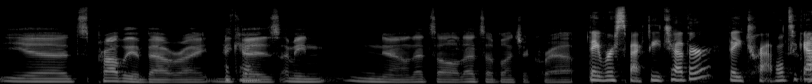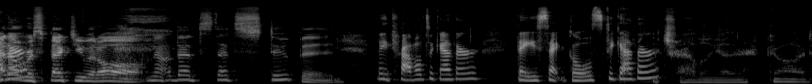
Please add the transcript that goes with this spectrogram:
yeah, it's probably about right Okay. because I mean, no, that's all. That's a bunch of crap. They respect each other. They travel together. I don't respect you at all. No, that's that's stupid. They travel together. They set goals together. They travel together. God.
